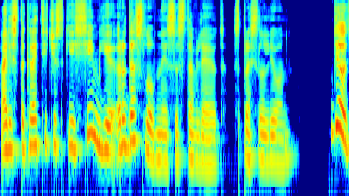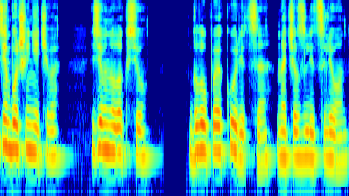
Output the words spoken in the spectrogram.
аристократические семьи родословные составляют?» — спросил Леон. «Делать им больше нечего», — зевнула Ксю. «Глупая курица», — начал злиться Леон.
